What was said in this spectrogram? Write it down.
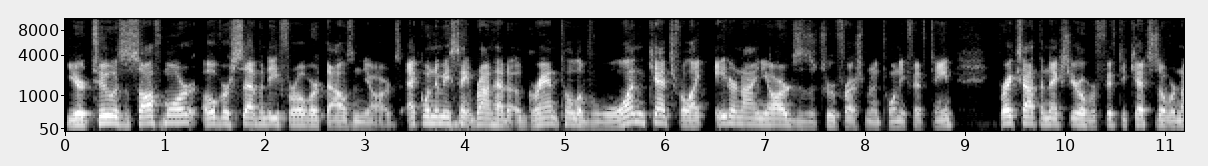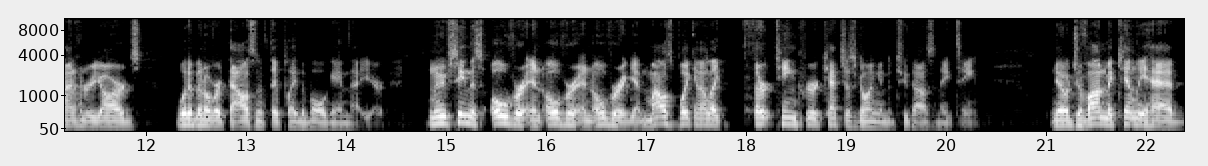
Year two as a sophomore, over 70 for over a thousand yards. Equanimeous St. Brown had a grand total of one catch for like eight or nine yards as a true freshman in 2015. Breaks out the next year over 50 catches, over 900 yards would have been over a thousand if they played the bowl game that year. I mean, we've seen this over and over and over again. Miles Boykin had like 13 career catches going into 2018. You know, Javon McKinley had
